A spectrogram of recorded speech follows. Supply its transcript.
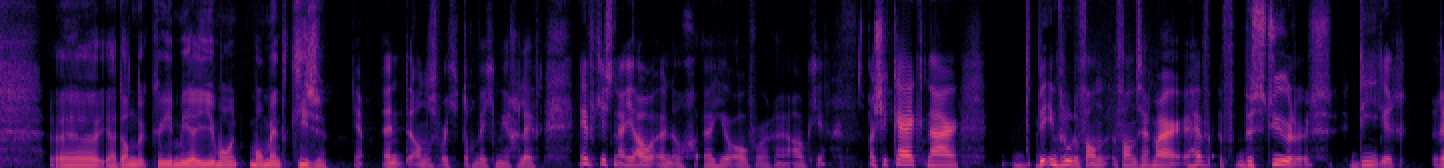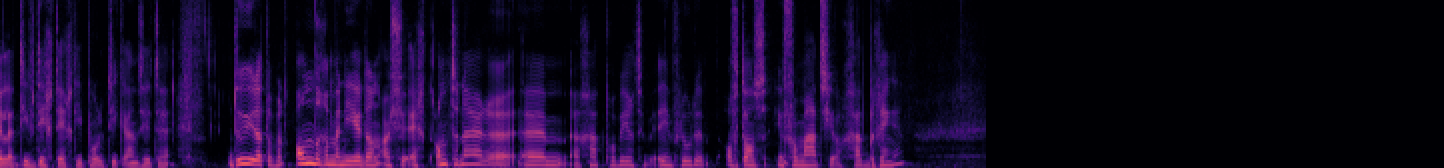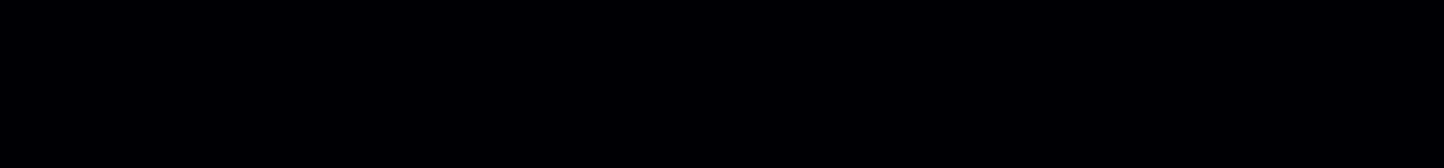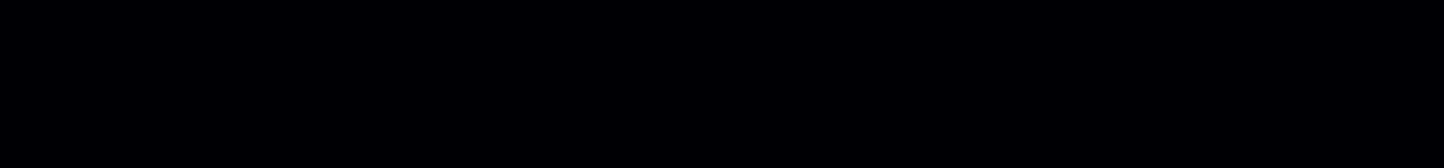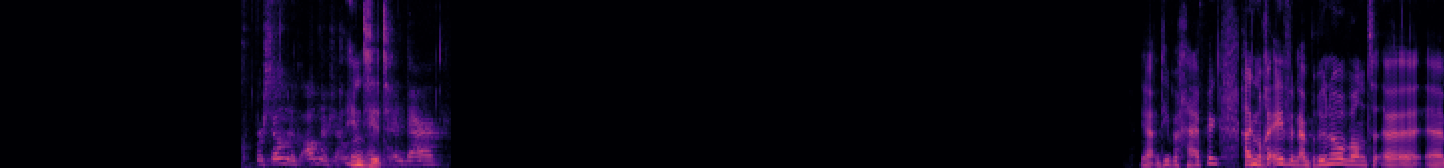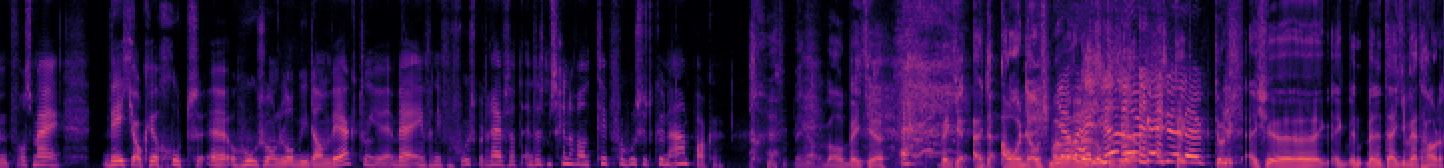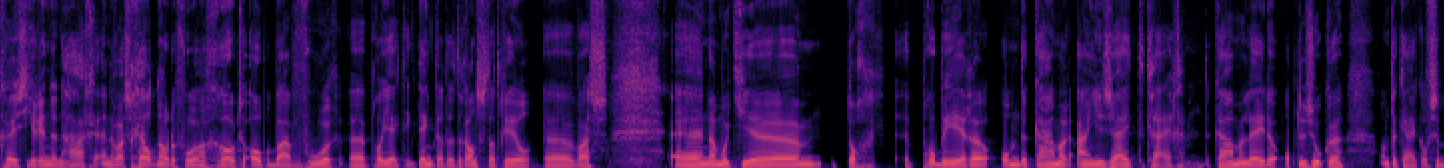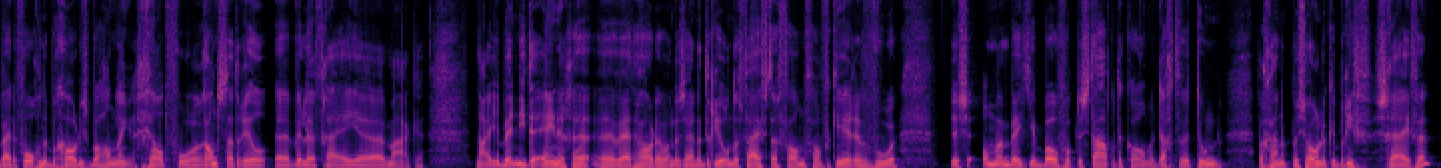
ja, dan kun je meer je moment kiezen. Ja, en anders word je toch een beetje meer geleefd. Even naar jou uh, nog uh, hierover, uh, Aukje. Als je kijkt naar de beïnvloeden van, van zeg maar, bestuurders die relatief dicht tegen die politiek aan zitten. Doe je dat op een andere manier dan als je echt ambtenaren um, gaat proberen te beïnvloeden? Of althans informatie gaat brengen? Persoonlijk anders over in zit. En daar. Ja, die begrijp ik. Ga ik nog even naar Bruno, want uh, um, volgens mij weet je ook heel goed uh, hoe zo'n lobby dan werkt toen je bij een van die vervoersbedrijven zat. En dat is misschien nog wel een tip voor hoe ze het kunnen aanpakken. ben nou wel een beetje, beetje uit de oude doos, maar ja, wel maar leuk. Is wel leuk, hij is wel leuk. Toen ik, als je, ik ben, ben, een tijdje wethouder geweest hier in Den Haag. En er was geld nodig voor een groot openbaar vervoerproject. Uh, ik denk dat het Randstadrail uh, was. En dan moet je uh, toch proberen om de Kamer aan je zij te krijgen. De Kamerleden op te zoeken om te kijken of ze bij de volgende begrotingsbehandeling geld voor Randstadrail uh, willen vrijmaken. Nou, je bent niet de enige uh, wethouder, want er zijn er 350 van, van verkeer en vervoer. Dus om een beetje bovenop de stapel te komen, dachten we toen, we gaan een persoonlijke brief schrijven.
